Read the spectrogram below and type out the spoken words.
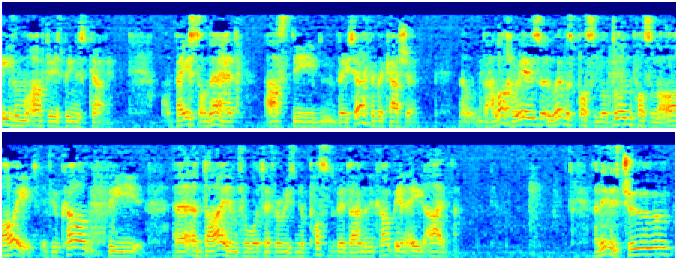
even after he's been guy. Based on that, ask the Beis Yaakov the Kasha. Now, the halacha is whoever's possible dun, possible ahoid. If you can't be uh, a dayan for whatever reason, you're be a dayan, then you can't be an aid either. And it is true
